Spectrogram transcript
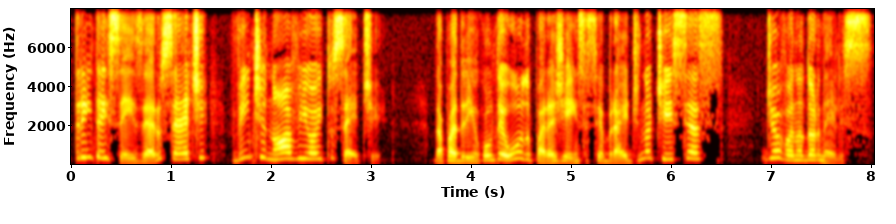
3607 2987. Da Padrinho Conteúdo para a agência Sebrae de Notícias, Giovana Dornelles.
